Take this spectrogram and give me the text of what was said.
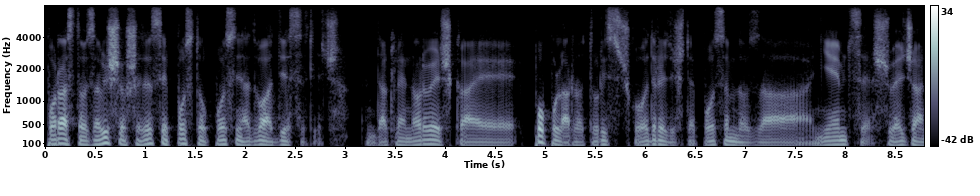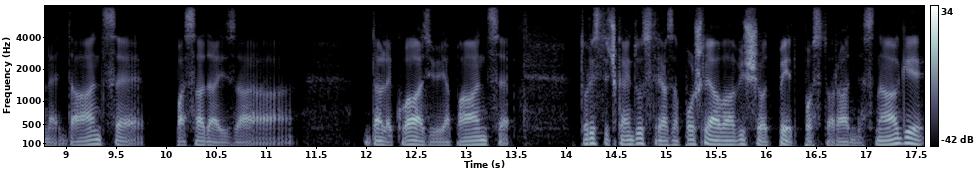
porastao za više od 60% u posljednja dva desetljeća. Dakle, Norveška je popularno turističko odredište, posebno za Njemce, Šveđane, Dance, pa sada i za daleku Aziju, Japance. Turistička industrija zapošljava više od 5% radne snage,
